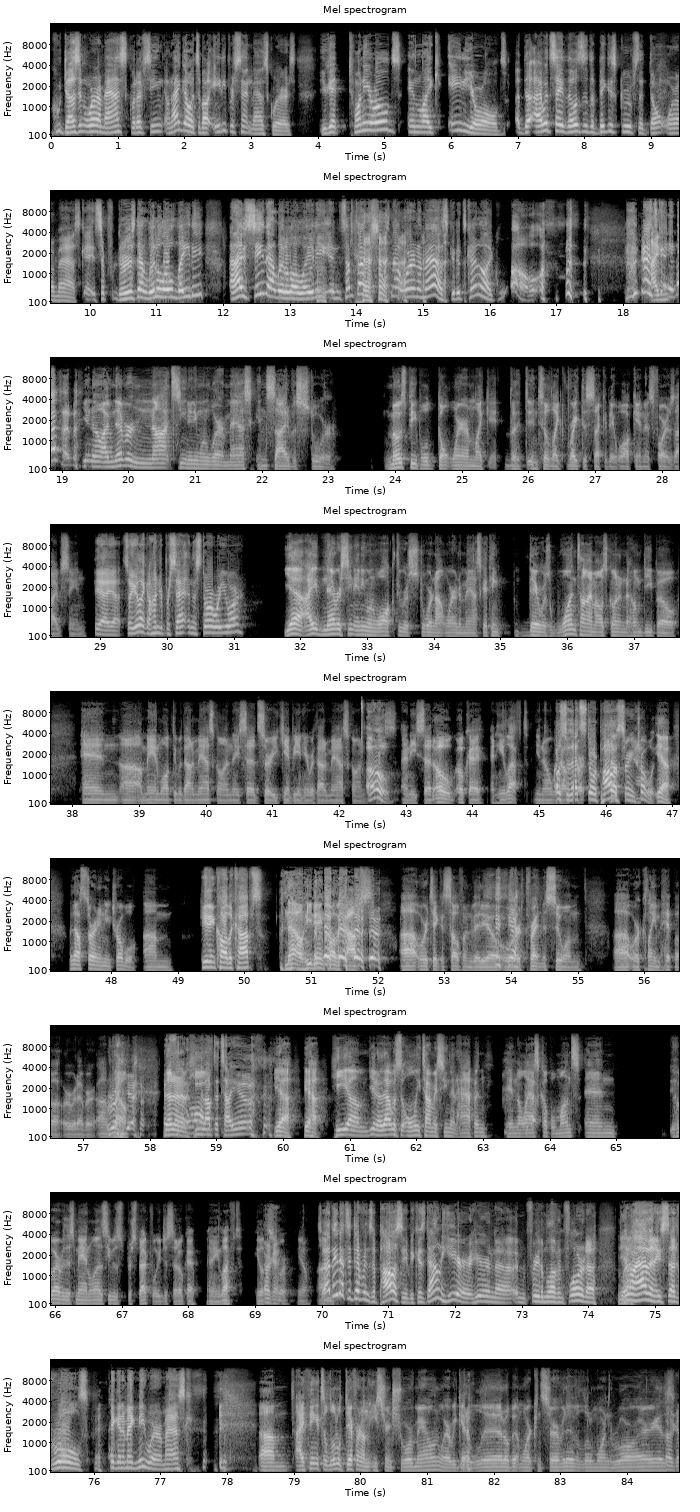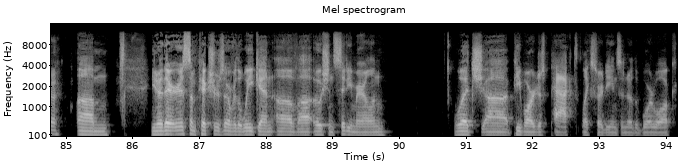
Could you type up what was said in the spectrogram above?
who doesn't wear a mask? What I've seen when I go, it's about eighty percent mask wearers. You get twenty year olds and like eighty year olds. Uh, I would say those are the biggest groups that don't wear a mask. Eh, it's a, there is that little old lady, and I've seen that little old lady, and sometimes she's not wearing a mask, and it's kind of like, whoa, you guys I- getting nothing. You know, I've never not seen anyone wear a mask inside of a store. Most people don't wear them like the until like right the second they walk in, as far as I've seen. Yeah, yeah. So you're like hundred percent in the store where you are. Yeah, I've never seen anyone walk through a store not wearing a mask. I think there was one time I was going into Home Depot and uh, a man walked in without a mask on. And they said, "Sir, you can't be in here without a mask on." Oh. and he said, "Oh, okay," and he left. You know, Oh, so that's store without policy. starting now. trouble. Yeah, without starting any trouble. Um, He didn't call the cops. no, he didn't call the cops. uh, or take a cell phone video or Yeah. threaten to sue him uh, or claim HIPAA or whatever. Um, Right, no. yeah. no, no, no. I He, have to tell you. yeah, yeah. He, um, you know, that was the only time I've seen that happen in the last couple months. And whoever this man was, he was respectful. He just said, okay. And he left. He left Okay. the store, you know. So I Um, think that's a difference of policy because down here, here in, uh, in Freedom Loving Florida, we Yeah. don't have any such rules. They're going to make me wear a mask. Um, I think it's a little different on the eastern shore of Maryland, where we get a little bit more conservative, a little more in the rural areas. okay. Um, you know, there is some pictures over the weekend of uh, Ocean City, Maryland, which uh, people are just packed like sardines into the boardwalk.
